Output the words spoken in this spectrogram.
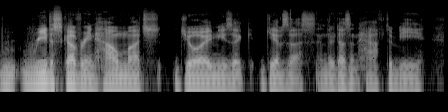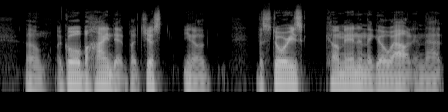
re- rediscovering how much joy music gives us, and there doesn't have to be um, a goal behind it, but just you know, the stories come in and they go out, and that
